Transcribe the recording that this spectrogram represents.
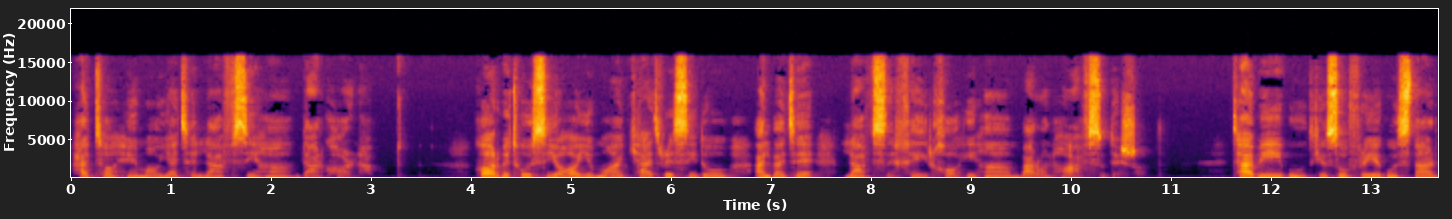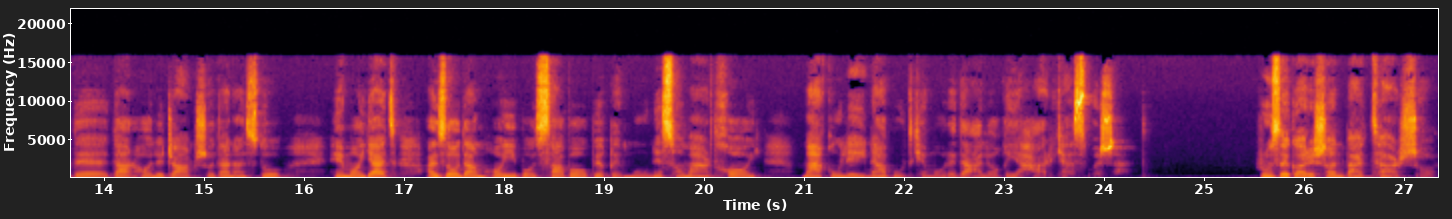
حتی حمایت لفظی هم در کار نبود. کار به توصیه های معکد رسید و البته لفظ خیرخواهی هم بر آنها افزوده شد. طبیعی بود که سفره گسترده در حال جمع شدن است و حمایت از آدمهایی با سوابق مونس و مردخوای مقوله نبود که مورد علاقه هر کس باشد. روزگارشان بدتر شد.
